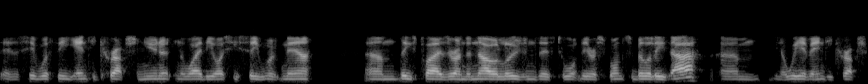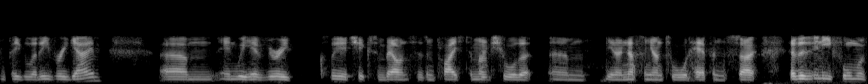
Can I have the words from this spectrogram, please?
as I said, with the anti-corruption unit and the way the ICC work now, um, these players are under no illusions as to what their responsibilities are. Um, you know, we have anti-corruption people at every game, um, and we have very clear checks and balances in place to make sure that um, you know nothing untoward happens. So if there's any form of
